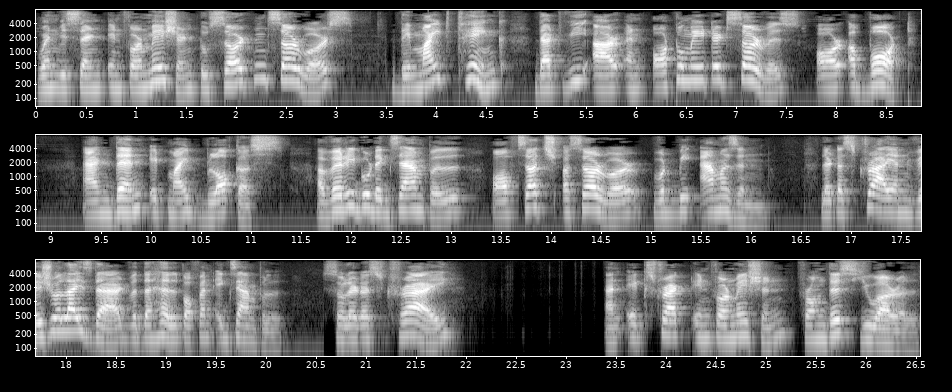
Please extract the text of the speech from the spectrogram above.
when we send information to certain servers, they might think that we are an automated service or a bot and then it might block us. A very good example of such a server would be Amazon. Let us try and visualize that with the help of an example. So let us try and extract information from this URL.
